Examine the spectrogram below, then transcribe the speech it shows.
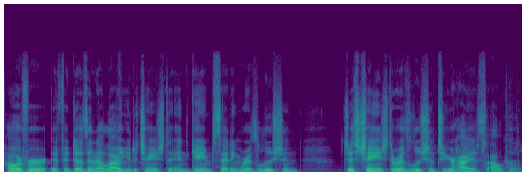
However, if it doesn't allow you to change the in-game setting resolution, just change the resolution to your highest output.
